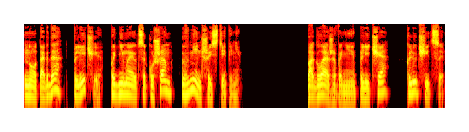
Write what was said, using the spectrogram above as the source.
но тогда плечи поднимаются к ушам в меньшей степени. Поглаживание плеча, ключицы.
